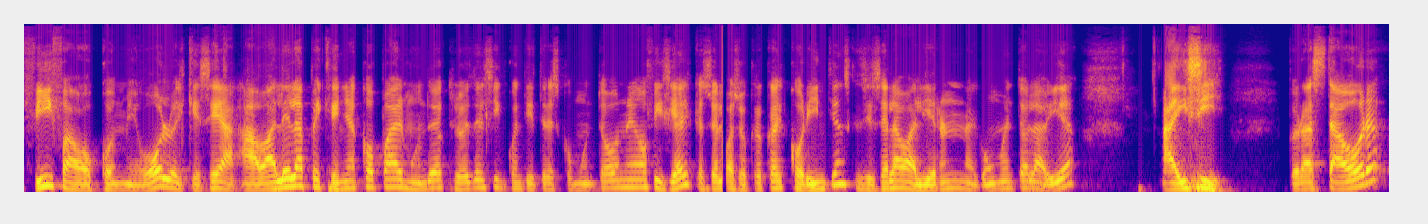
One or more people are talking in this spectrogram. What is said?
FIFA o Conmebol o el que sea avale la pequeña Copa del Mundo de Clubes del 53 como un torneo oficial, que eso le pasó creo que al Corinthians, que sí se la valieron en algún momento de la vida, ahí sí. Pero hasta ahora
